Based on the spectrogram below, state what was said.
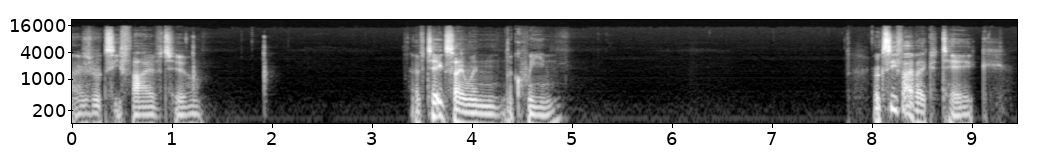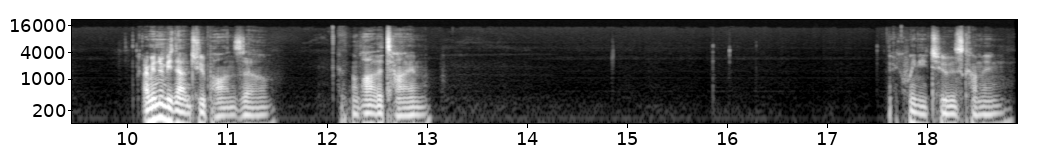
There's rook c5 too. If takes, I win the queen. Rook c5 I could take. I'm going to be down two pawns though. A lot of time. Yeah, queen e2 is coming.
